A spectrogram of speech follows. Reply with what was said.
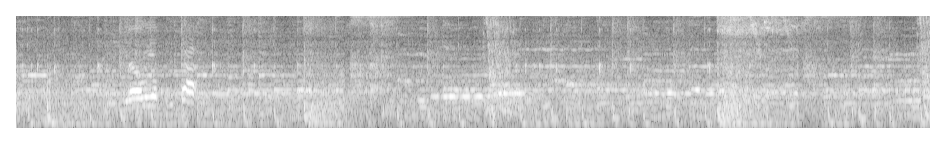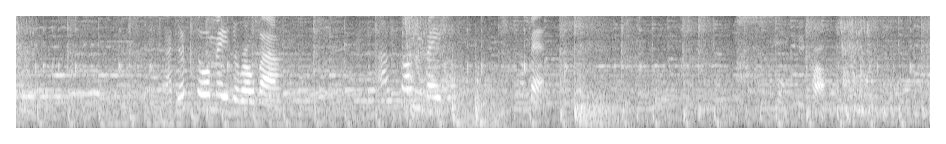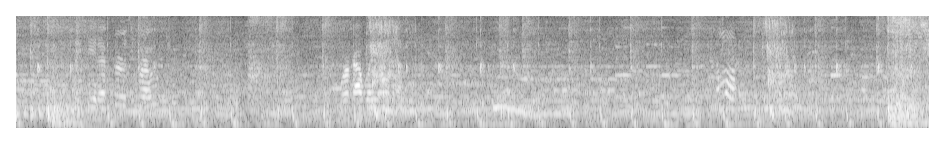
Get all the way up to the top. I just saw a major roll by. I saw you, major. Come back. Come on, keep popping. Take care of that first row. Work our way on up. Come on.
